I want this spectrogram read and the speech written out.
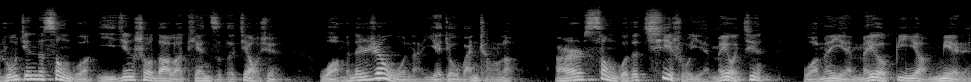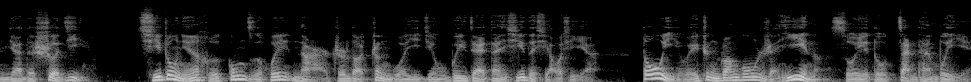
如今的宋国已经受到了天子的教训，我们的任务呢也就完成了。而宋国的气数也没有尽，我们也没有必要灭人家的社稷。”齐仲年和公子辉哪知道郑国已经危在旦夕的消息呀？都以为郑庄公仁义呢，所以都赞叹不已。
